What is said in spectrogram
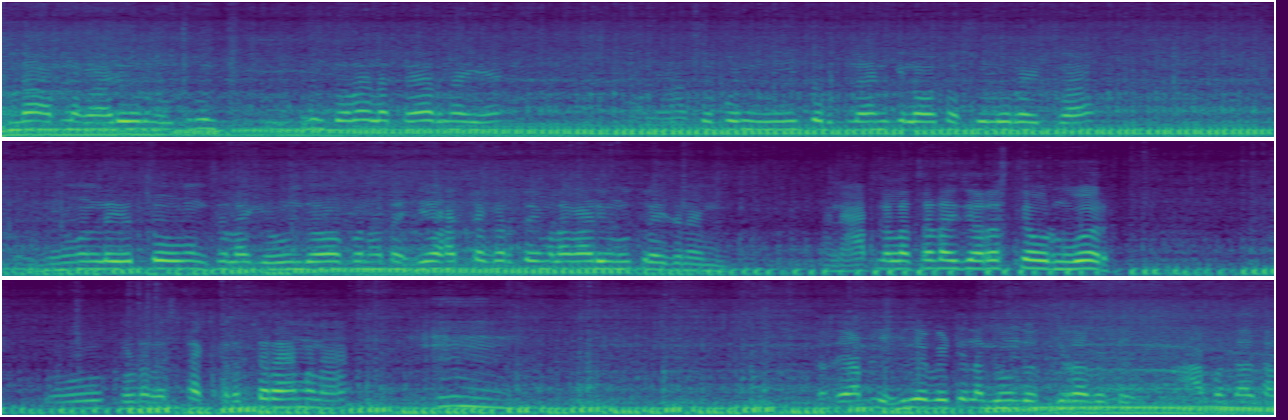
अंडा आपल्या गाडीवर उतरून उतरून तोडायला तयार नाही आहे असं पण मी तर प्लॅन केला होता सोलो राईडचा मी म्हणलं येतो मग चला घेऊन जाऊ पण आता हे हत्या करतोय मला गाडीवर उतरायचं नाही मग आणि आपल्याला चढायचं रस्त्यावरून वर. तो थोडा रस्ता खरं तर आहे म्हणा. तर आपली हिरे बेटीला घेऊन जाऊ हिरा बेटे. आपण आता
